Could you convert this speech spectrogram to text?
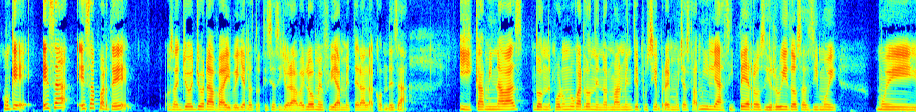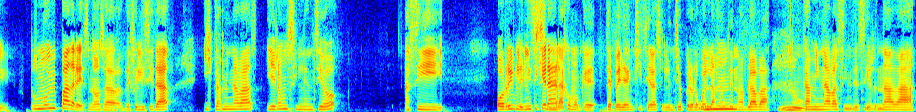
como que esa, esa parte, o sea, yo lloraba y veía las noticias y lloraba. Y luego me fui a meter a la condesa y caminabas donde, por un lugar donde normalmente pues siempre hay muchas familias y perros y ruidos así muy, muy, pues muy padres, ¿no? O sea, de felicidad. Y caminabas y era un silencio así horrible. Ni siquiera Sí. era como que te pedían que hiciera silencio, pero güey, la gente no hablaba, No. caminaba sin decir nada.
